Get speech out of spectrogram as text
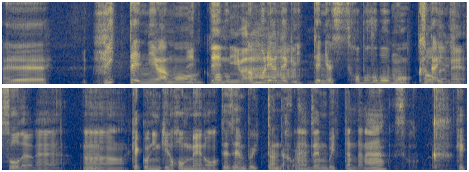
ええ1.2はもう、1.2はなほぼあんまりやんないけど、1.2はほぼほぼもう硬いでしょ。そうだよね。そうだよね。うん。結構人気の本命の。で、全部いったんだ、これ。うん全部いったんだな。そうか。結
